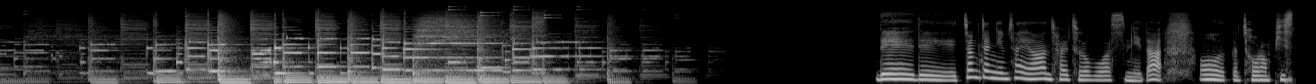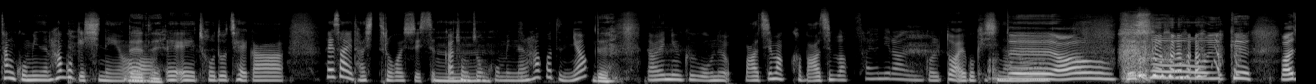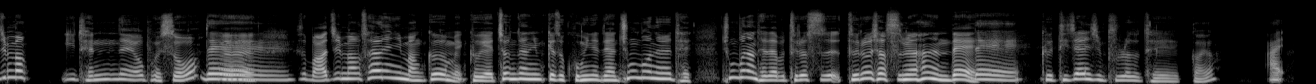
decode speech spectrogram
네, 네. 애청자님 사연 잘 들어보았습니다. 어, 약간 저랑 비슷한 고민을 하고 계시네요. 네 네. 예, 예, 저도 제가 회사에 다시 들어갈 수 있을까 음. 종종 고민을 하거든요. 네. 나리님 그 오늘 마지막과 마지막 사연이라는 걸 또 알고 계시나요? 네, 아우 벌써 이렇게 마지막 이 됐네요, 벌써. 네. 그래서 마지막 사연이니만큼 그 애청자님께서 고민에 대한 충분을 대, 충분한 대답을 들었, 들으셨으면 하는데 네. 그 디자인신 불러도 될까요?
